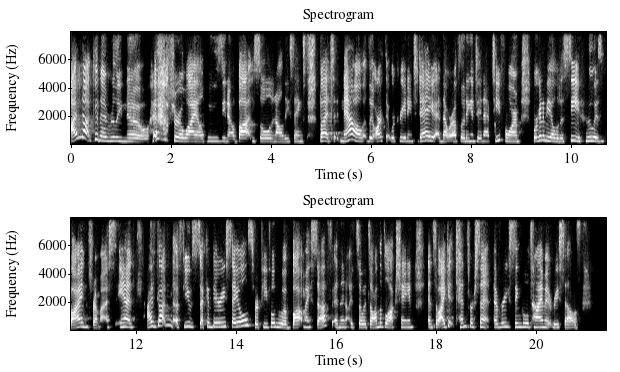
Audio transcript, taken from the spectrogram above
I'm not going to really know after a while who's, you know, bought and sold and all these things. But now the art that we're creating today and that we're uploading into NFT form, we're going to be able to see who is buying from us. And I've gotten a few secondary sales for people who have bought my stuff. And then so it's on the blockchain. And so I get 10% every single time it resells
